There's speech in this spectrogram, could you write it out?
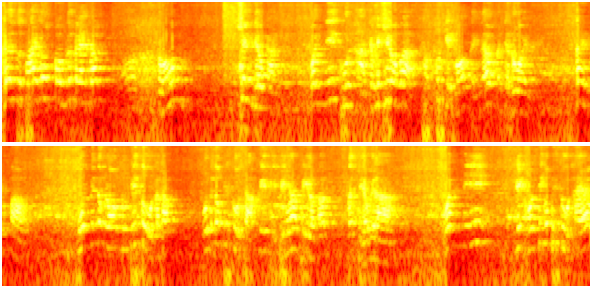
เรื่องสุดท้ายโลกกลมหรือแบนครับกลมเช่นเดียวกัน วันนี้คุณอาจจะไม่เชื่อว่าทำธุรกิจหมอเสงแล้วมันจะรวยได้หรือเปล่า คุณไม่ต้องรอคุณพิสูจน์หรอกครับ คุณไม่ต้องพิสูจน์สามปีสี่ปีห้าปีหรอกครับ มันเสียเวลา วันนี้มีคนที่เขาพิสูจน์แล้ว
